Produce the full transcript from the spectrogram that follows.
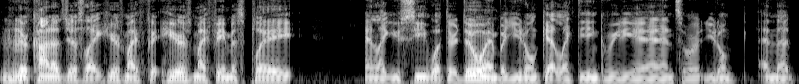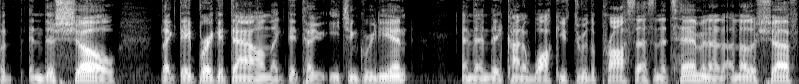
they're kind of just like here's my fa- here's my famous plate, and like you see what they're doing, but you don't get like the ingredients or you don't and that. But in this show, like they break it down, like they tell you each ingredient, and then they kind of walk you through the process. And it's him and a, another chef,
